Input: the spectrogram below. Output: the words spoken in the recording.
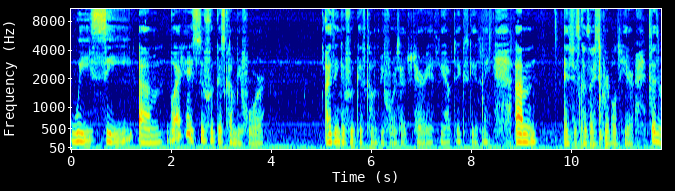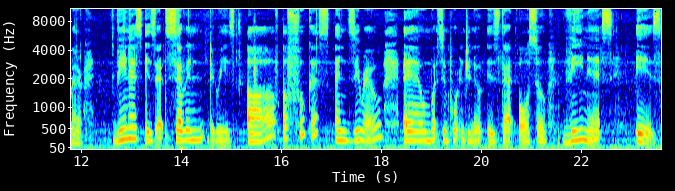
we see. Um, well, actually, Ophiuchus come before. I think Ophiuchus comes before Sagittarius. You have to excuse me. Um, it's just because I scribbled here. It doesn't matter. Venus is at seven degrees of Ophiuchus and zero. And what's important to note is that also Venus is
